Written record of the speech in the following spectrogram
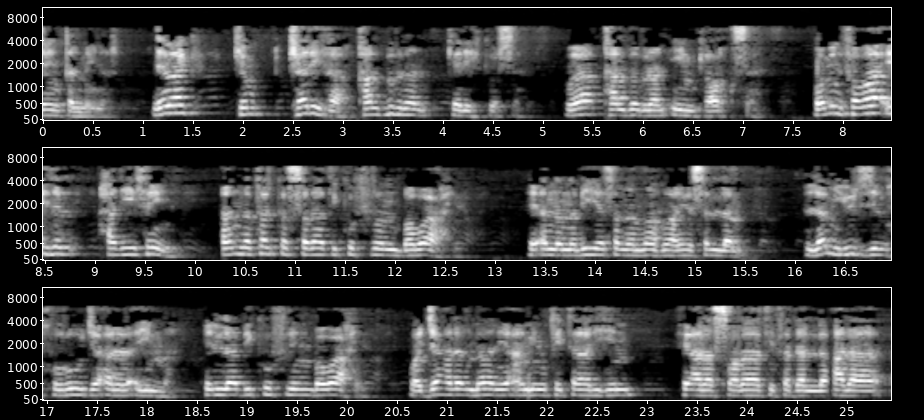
Jang qilmanglar. Demak kim kariha qalbi bilan karih ko'rsa va qalbi bilan inkor qilsa. ومن فوائد الحديثين أن ترك الصلاة كفر بواح لأن النبي صلى الله عليه وسلم لم يجزي الخروج على الأئمة إلا بكفر بواح وجعل المانع من قتالهم فعل الصلاة فدل على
